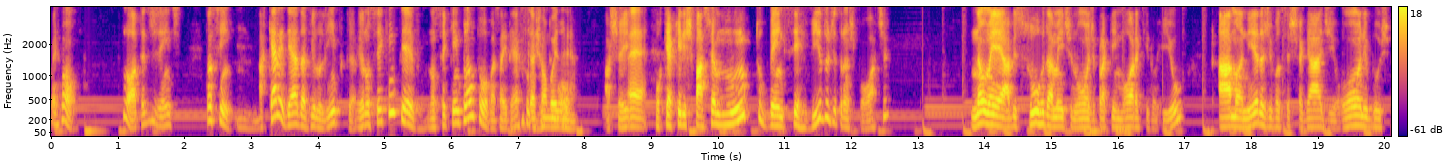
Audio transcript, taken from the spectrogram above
Meu irmão, lota de gente. Então, assim, Uhum. aquela ideia da Vila Olímpica, eu não sei quem teve, não sei quem plantou, mas a ideia foi Você achou uma boa boa. ideia? Achei. É, Porque aquele espaço é muito bem servido de transporte, não é absurdamente longe para quem mora aqui no Rio. Há maneiras de você chegar de ônibus,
